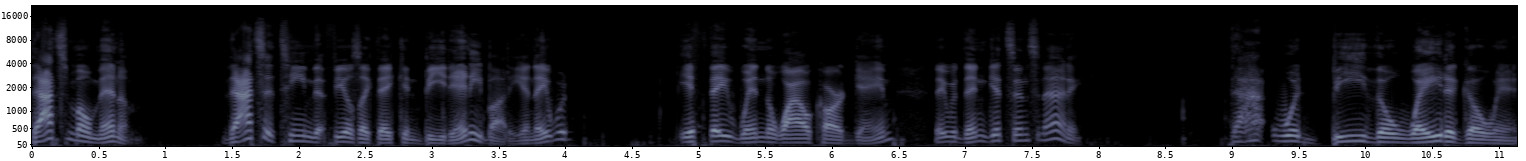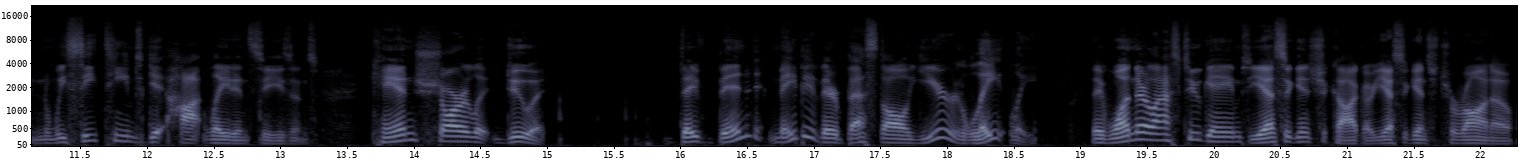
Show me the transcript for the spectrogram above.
That's momentum. That's a team that feels like they can beat anybody, and they would, if they win the wild card game, they would then get Cincinnati. That would be the way to go in. We see teams get hot late in seasons. Can Charlotte do it? they've been maybe their best all year lately. They've won their last two games, yes, against Chicago, yes, against Toronto,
